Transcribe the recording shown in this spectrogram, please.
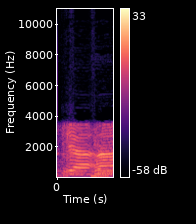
kerajaan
